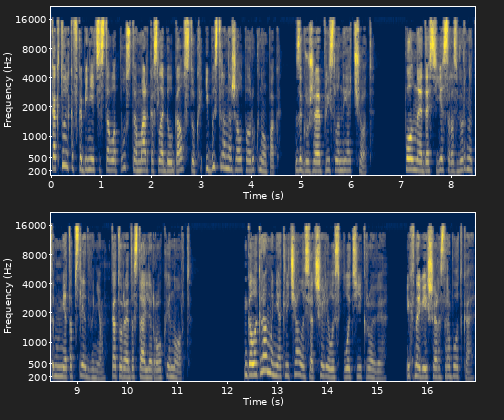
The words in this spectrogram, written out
Как только в кабинете стало пусто, Марк ослабил галстук и быстро нажал пару кнопок, загружая присланный отчет. Полное досье с развернутым медобследованием, которое достали Рок и Норт. Голограмма не отличалась от Шерил из плоти и крови. их новейшая разработка.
